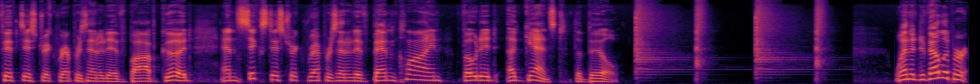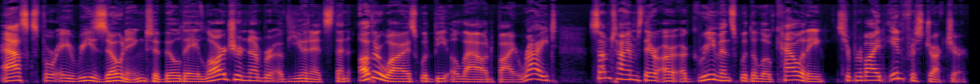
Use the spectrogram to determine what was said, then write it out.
5th District Representative Bob Good and 6th District Representative Ben Cline voted against the bill. When a developer asks for a rezoning to build a larger number of units than otherwise would be allowed by right, sometimes there are agreements with the locality to provide infrastructure.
